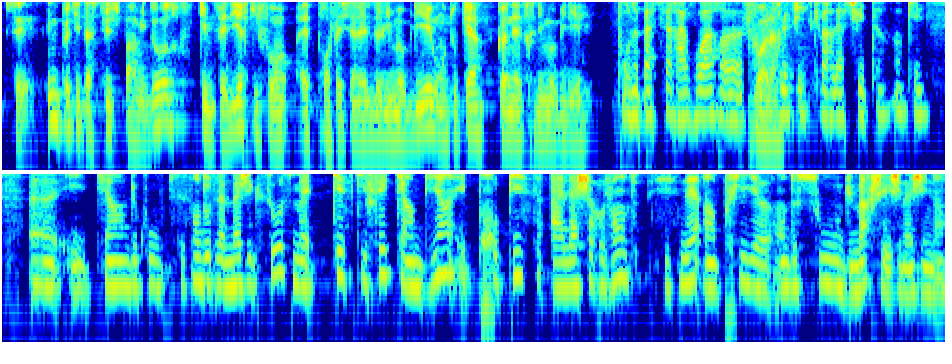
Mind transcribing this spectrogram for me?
c'est une petite astuce parmi d'autres qui me fait dire qu'il faut être professionnel de l'immobilier ou en tout cas connaître l'immobilier. Pour ne pas se faire avoir euh, le fisc par la suite. Ok. Euh, et tiens, du coup, c'est sans doute la magique sauce, mais qu'est-ce qui fait qu'un bien est propice à l'achat-revente, si ce n'est un prix euh, en dessous du marché, j'imagine?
